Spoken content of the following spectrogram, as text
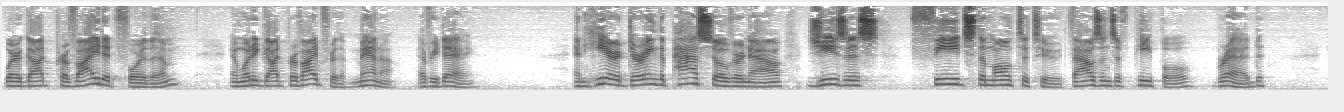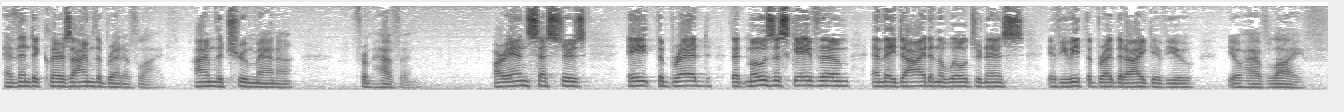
where God provided for them. And what did God provide for them? Manna every day. And here, during the Passover now, Jesus feeds the multitude, thousands of people, bread, and then declares, I'm the bread of life. I'm the true manna from heaven. Our ancestors ate the bread that Moses gave them, and they died in the wilderness. If you eat the bread that I give you, you'll have life.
